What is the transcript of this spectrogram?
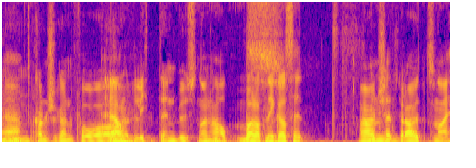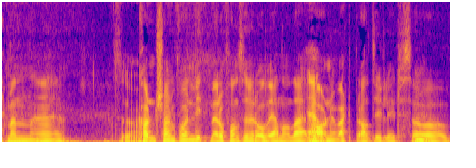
Ja. kanskje kan få Ja. litt den boosten han har hatt. Bare at han ikke har sett Han har sett bra ut, Nei. men eh, så. kanskje han får en litt mer offensiv rolle igjen, og der Ja. har han jo vært bra tidligere. Så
